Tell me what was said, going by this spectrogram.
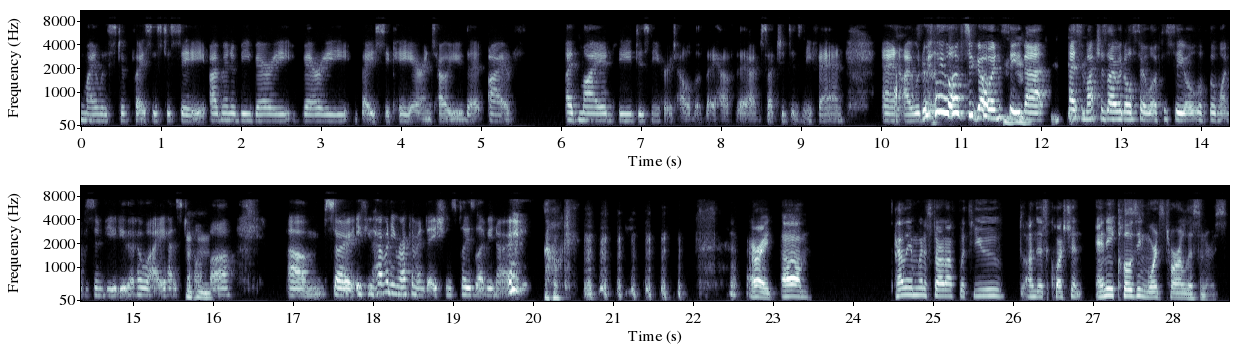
my list of places to see. I'm going to be very very basic here and tell you that I've admired the Disney hotel that they have there. I'm such a Disney fan, and I would really love to go and see that as much as I would also love to see all of the wonders and beauty that Hawaii has to mm-hmm. offer. Um, so if you have any recommendations, please let me know. Okay. all right. Um, Kelly, I'm going to start off with you on this question. Any closing words to our listeners?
